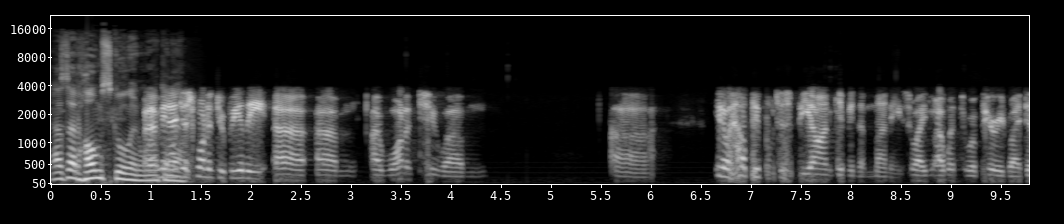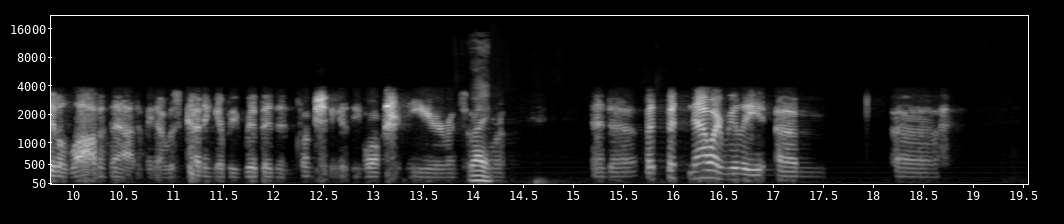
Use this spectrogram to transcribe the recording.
How's that homeschooling working I mean, I out? just wanted to really, uh, um, I wanted to, um, uh, you know, help people just beyond giving them money. So I, I went through a period where I did a lot of that. I mean, I was cutting every ribbon and functioning as the auctioneer and so Right. forth. And uh, but but now I really, um, uh,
